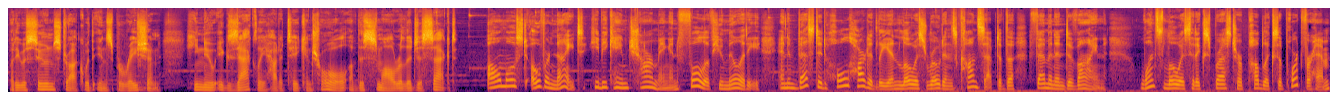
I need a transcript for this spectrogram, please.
but he was soon struck with inspiration. He knew exactly how to take control of this small religious sect. Almost overnight, he became charming and full of humility and invested wholeheartedly in Lois Roden's concept of the feminine divine. Once Lois had expressed her public support for him,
